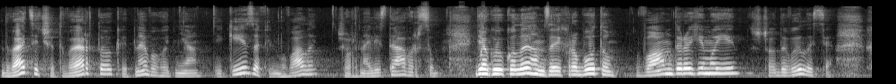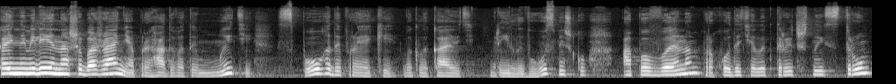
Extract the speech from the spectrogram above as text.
24 квітневого дня, які зафільмували журналісти Аверсу. Дякую колегам за їх роботу. Вам, дорогі мої, що дивилися. Хай не міліє наше бажання пригадувати миті, спогади, про які викликають мрійливу усмішку, а по венам проходить електричний струм,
